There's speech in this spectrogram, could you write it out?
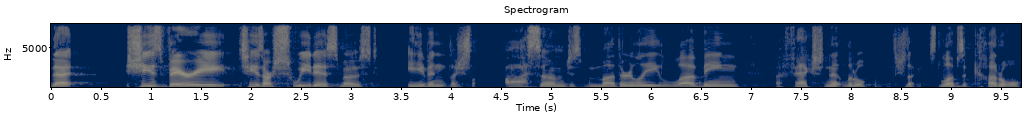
that she's very, she's our sweetest, most even, awesome, just motherly, loving, affectionate little, she like, loves a cuddle,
